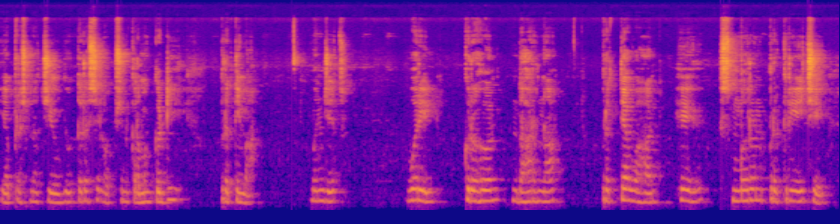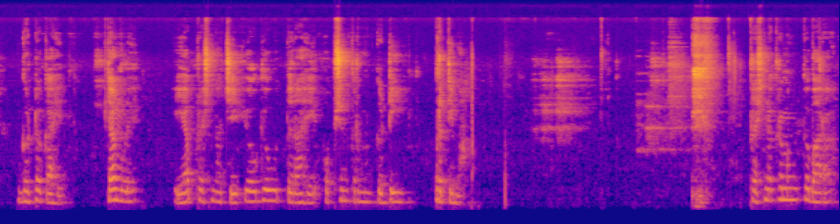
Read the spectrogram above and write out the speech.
या प्रश्नाचे योग्य उत्तर असेल ऑप्शन क्रमांक डी प्रतिमा. म्हणजेच वरील ग्रहण धारणा प्रत्यावाहन हे स्मरण प्रक्रियेचे घटक आहेत. त्यामुळे या प्रश्नाचे योग्य उत्तर आहे ऑप्शन क्रमांक डी प्रतिमा. प्रश्न क्रमांक बारा.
